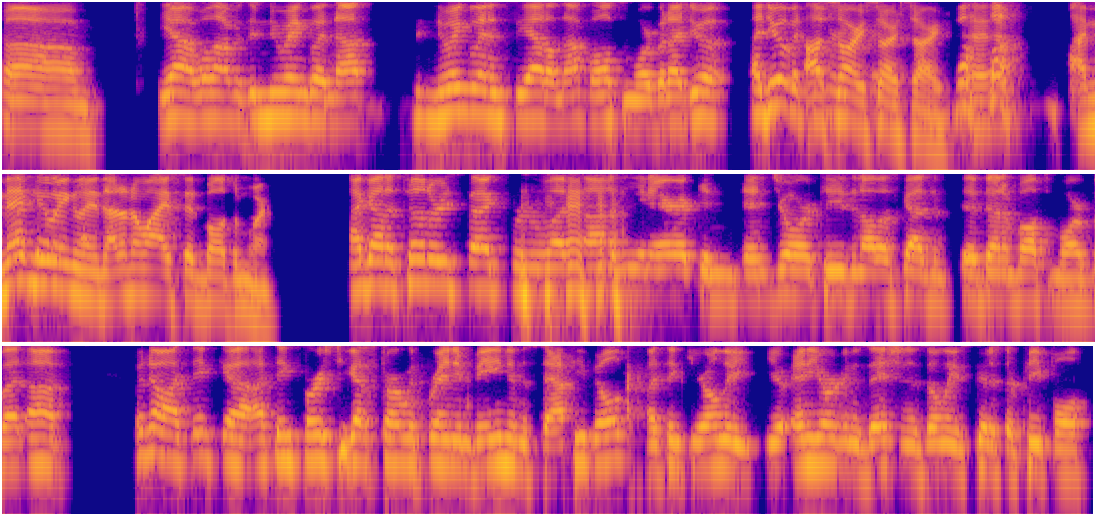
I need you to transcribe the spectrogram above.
Um, yeah, well, I was in New England, not New England and Seattle, not Baltimore, but I do I do have a. oh, sorry, sorry, sorry. Uh, I meant I New England. I don't know why I said Baltimore. I got a ton of respect for what Ozzie and Eric and, and Joe Hortiz and all those guys have, have done in Baltimore. But uh, but no, I think uh, I think first you got to start with Brandon Beane and the staff he built. I think you're only you're, any organization is only as good as their people.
